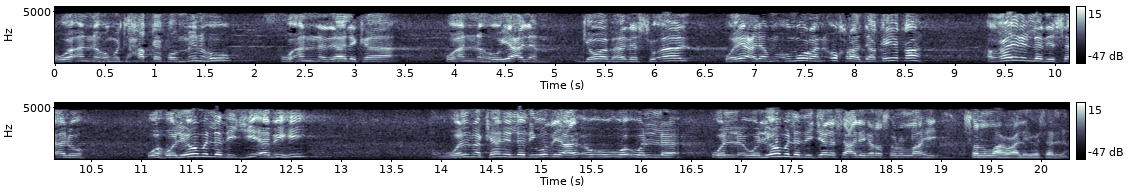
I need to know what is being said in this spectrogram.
وأنه متحقق منه وأن ذلك وأنه يعلم جواب هذا السؤال ويعلم أمورا أخرى دقيقة غير الذي سألوه وهو اليوم الذي جيء به والمكان الذي وضع وال واليوم الذي جلس عليه رسول الله صلى الله عليه وسلم.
